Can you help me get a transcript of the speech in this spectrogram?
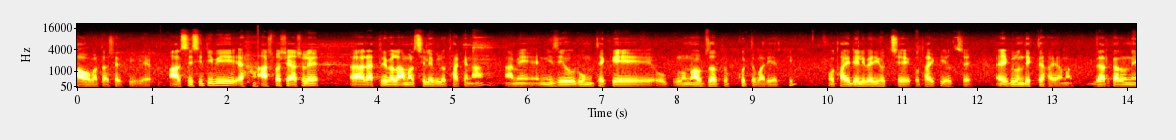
হাওয়া বাতাস আর কি। আর সিসিটিভি আশপাশে আসলে রাত্রিবেলা আমার ছেলেগুলো থাকে না। আমি নিজেও রুম থেকে ওগুলো অবজার্ভ করতে পারি আর কি। কোথায় ডেলিভারি হচ্ছে কোথায় কি হচ্ছে এগুলো দেখতে হয় আমার যার কারণে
